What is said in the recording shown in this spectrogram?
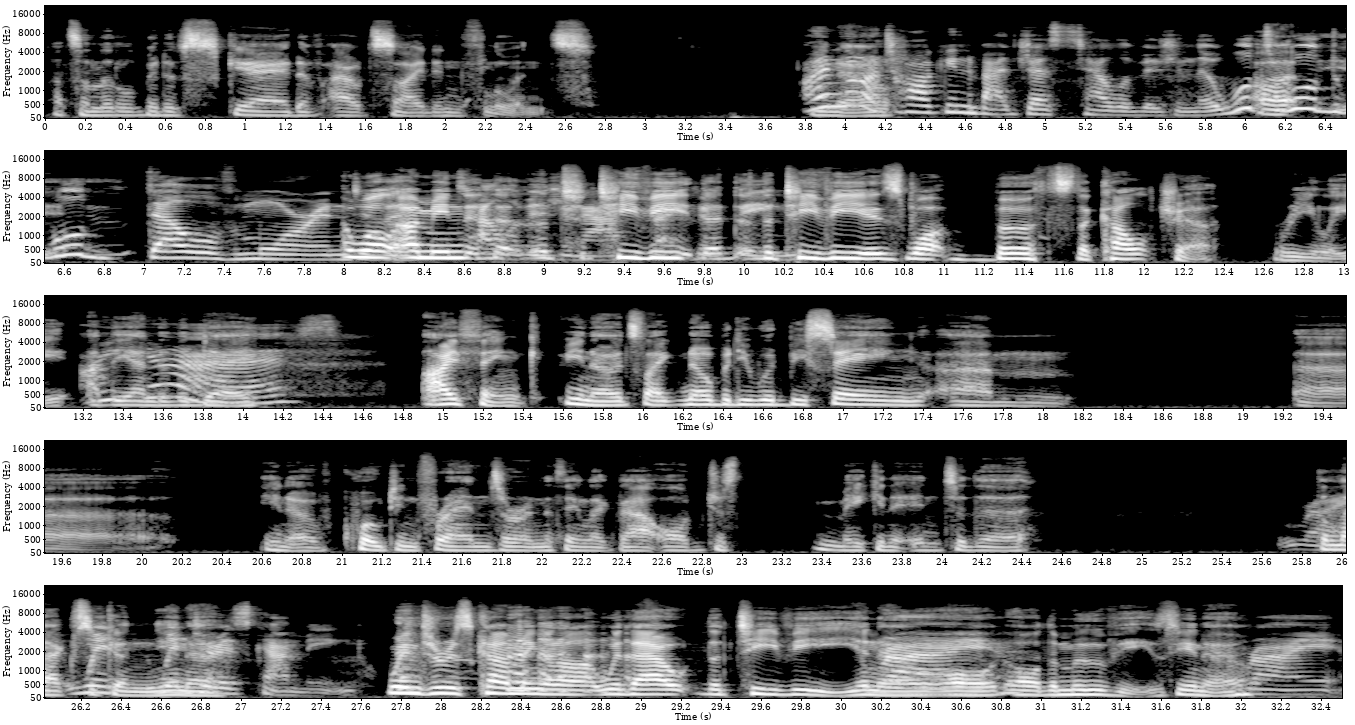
that's a little bit of scared of outside influence. I'm know. not talking about just television though. We'll Uh, we'll, we'll delve more into. Television. Well, I mean, the, the TV the, the. TV is what births the culture really at I the end of the day. I think you know it's like nobody would be saying, um, uh, you know, quoting Friends or anything like that, or just making it into the Right. lexicon, Win- you winter know. is coming. winter is coming and without the TV, you know, Right. or or the movies, you know, Right.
